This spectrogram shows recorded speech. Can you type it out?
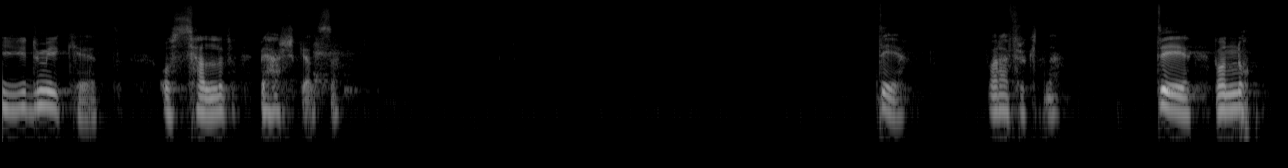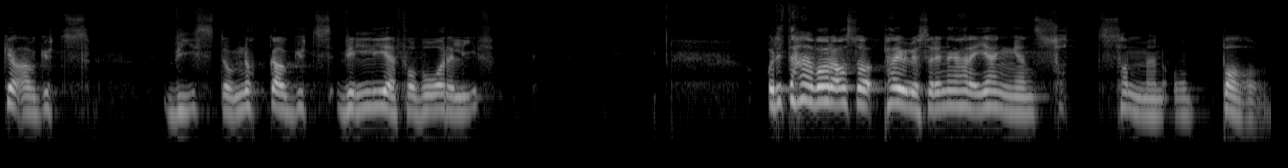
ydmykhet og selvbeherskelse. Det var de fruktene. Det var noe av Guds visdom, noe av Guds vilje for våre liv. Og Dette her var det altså Paulus og denne her gjengen satt sammen og ba om.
